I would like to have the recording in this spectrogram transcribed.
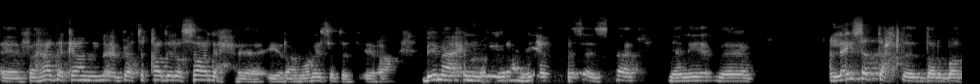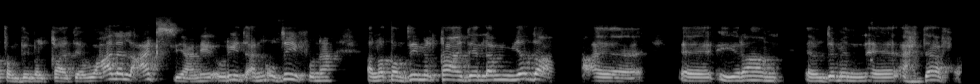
آه، فهذا كان باعتقادي لصالح آه، إيران وليس ضد إيران، بما إنه إيران هي يعني آه، ليست تحت ضربات تنظيم القاعدة وعلى العكس يعني أريد أن اضيف هنا أن تنظيم القاعدة لم يضع إيران ضمن أهدافه.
